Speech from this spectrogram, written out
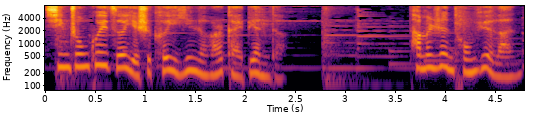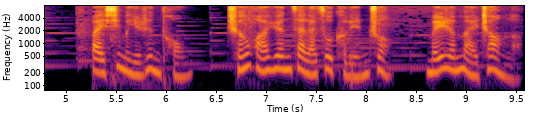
心中规则也是可以因人而改变的。他们认同月兰，百姓们也认同。陈华渊再来做可怜状，没人买账了。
